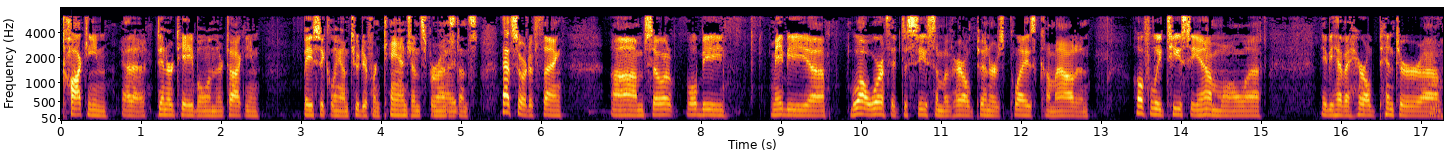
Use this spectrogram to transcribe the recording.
talking at a dinner table and they're talking basically on two different tangents, for Right. instance, that sort of thing. Um, so it will be maybe uh, well worth it to see some of Harold Pinter's plays come out, and hopefully TCM will uh, maybe have a Harold Pinter uh,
